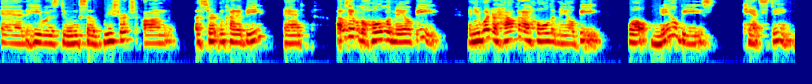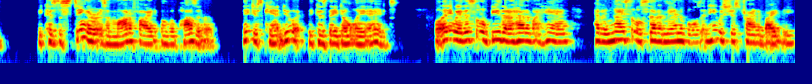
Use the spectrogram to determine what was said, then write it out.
and he was doing some research on a certain kind of bee, and I was able to hold a male bee. And you wonder how could I hold a male bee? Well, male bees can't sting because the stinger is a modified ovipositor. They just can't do it because they don't lay eggs. Well, anyway, this little bee that I had in my hand had a nice little set of mandibles and he was just trying to bite me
